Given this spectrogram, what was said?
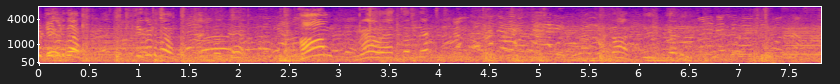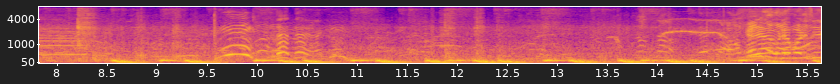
এগা এগা এগা अनु तिकीट दे तिकीट दे थांब मैं वेलकम दे दे दे এরা উঠে পড়েছি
